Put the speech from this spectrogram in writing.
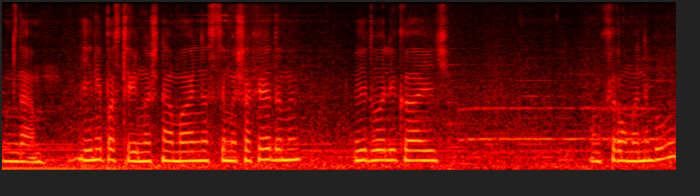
Да. І не постримиш нормально з цими шахедами. Відволікають. Там хроми не було.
